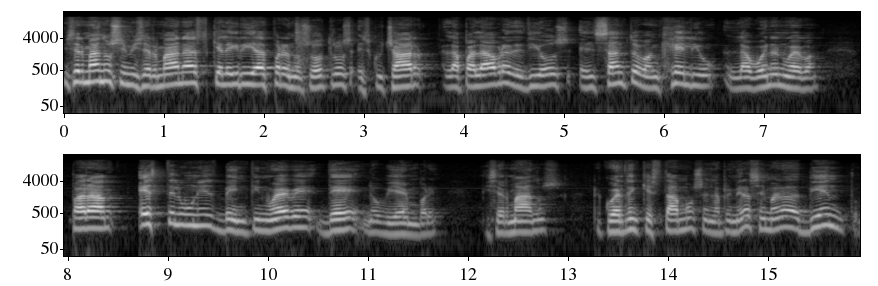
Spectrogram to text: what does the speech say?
Mis hermanos y mis hermanas, qué alegría para nosotros escuchar la palabra de Dios, el Santo Evangelio, la Buena Nueva, para este lunes 29 de noviembre. Mis hermanos, recuerden que estamos en la primera semana de Adviento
